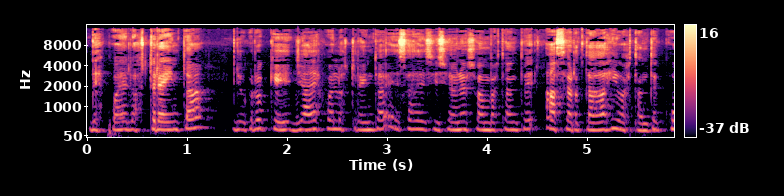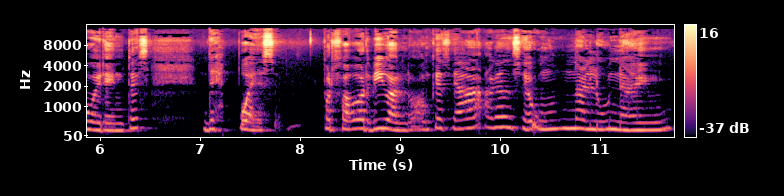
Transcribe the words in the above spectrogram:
después de los 30. Yo creo que ya después de los 30 esas decisiones son bastante acertadas y bastante coherentes. Después, por favor, vívanlo, aunque sea, háganse una luna en,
